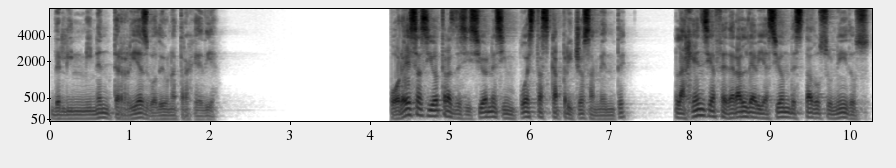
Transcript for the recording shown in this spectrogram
del inminente riesgo de una tragedia. Por esas y otras decisiones impuestas caprichosamente, la Agencia Federal de Aviación de Estados Unidos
